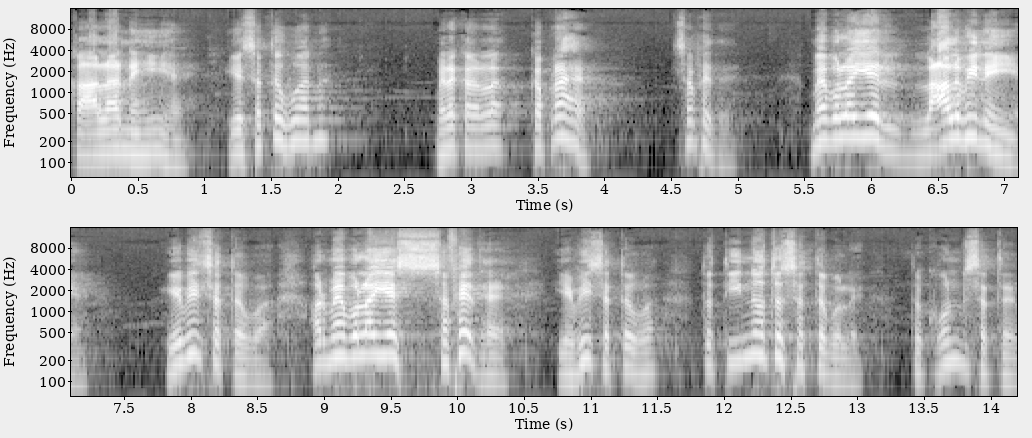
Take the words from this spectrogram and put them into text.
काला नहीं है, ये सत्य हुआ ना? मेरा काला कपड़ा है, सफ़ेद है। मैं बोला, ये लाल भी नहीं है, ये भी सत्य हुआ। और मैं बोला, ये सफ़ेद है, ये भी सत्य हुआ। तो तीनों तो सत्य बोले तो कौन सत्य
